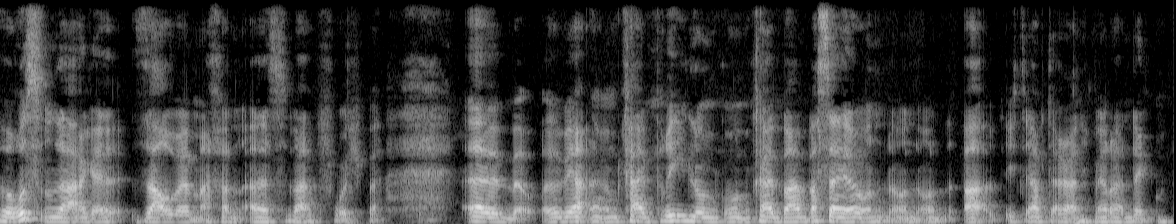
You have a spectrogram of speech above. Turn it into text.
Russenlager sauber machen. Es war furchtbar. Ähm, wir hatten kein Pril und, und kein Wasser und, und, und ah, ich darf da gar nicht mehr dran denken.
